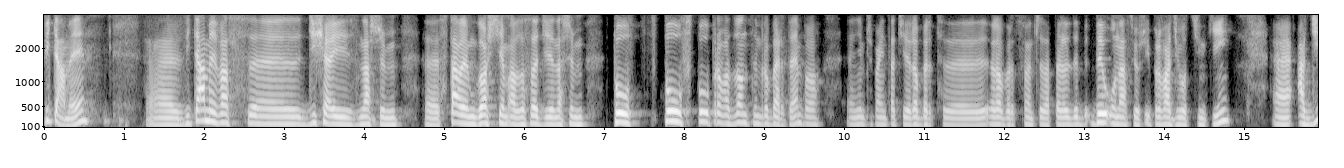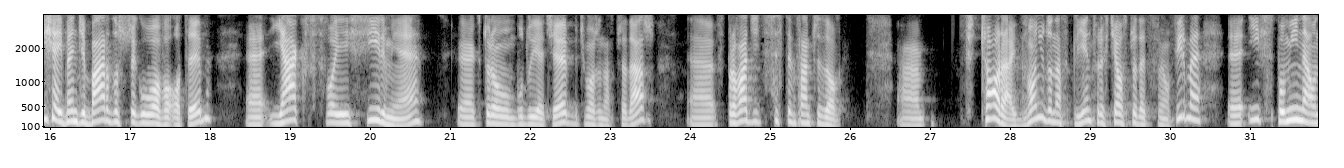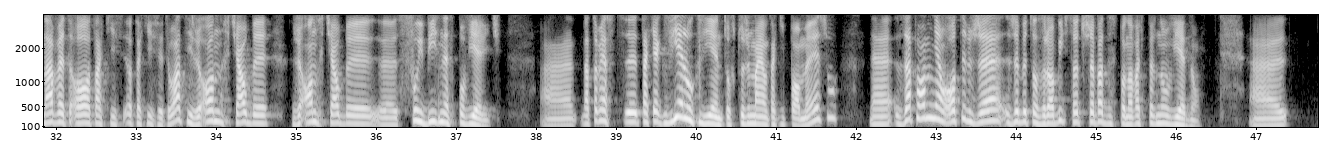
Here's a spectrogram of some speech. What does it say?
Witamy. E, witamy Was e, dzisiaj z naszym e, stałym gościem, a w zasadzie naszym pół, pół współprowadzącym Robertem, bo nie wiem, czy pamiętacie, Robert, Robert z Franchise.pl był u nas już i prowadził odcinki. A dzisiaj będzie bardzo szczegółowo o tym, jak w swojej firmie, którą budujecie, być może na sprzedaż, wprowadzić system franczyzowy. Wczoraj dzwonił do nas klient, który chciał sprzedać swoją firmę e, i wspominał nawet o takiej, o takiej sytuacji, że on chciałby, że on chciałby e, swój biznes powielić. E, natomiast tak jak wielu klientów, którzy mają taki pomysł, zapomniał o tym, że żeby to zrobić, to trzeba dysponować pewną wiedzą.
